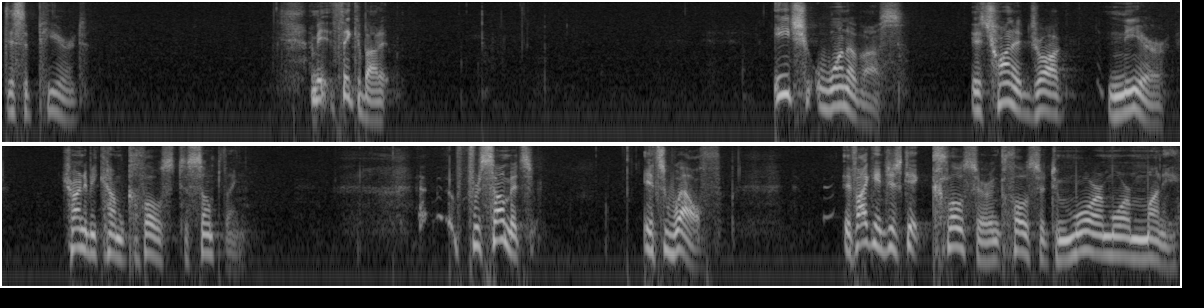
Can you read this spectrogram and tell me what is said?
disappeared. I mean, think about it. Each one of us is trying to draw near, trying to become close to something. For some, it's, it's wealth if I can just get closer and closer to more and more money,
